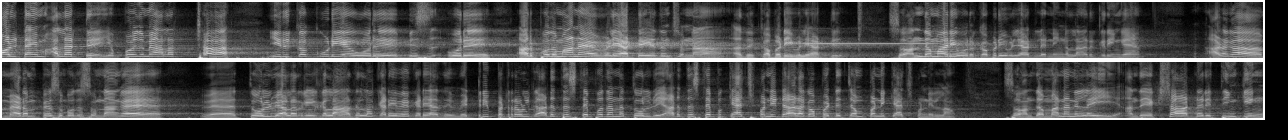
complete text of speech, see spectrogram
all time alert எப்பொழுதுமே அலர்ட்டாக இருக்கக்கூடிய ஒரு பிஸ் ஒரு அற்புதமான விளையாட்டு எதுன்னு சொன்னால் அது கபடி விளையாட்டு. ஸோ அந்த மாதிரி ஒரு கபடி விளையாட்டில் நீங்கள்லாம் இருக்கிறீங்க. அழகாக மேடம் பேசும்போது சொன்னாங்க தோல்வியாளர்களுக்கெல்லாம் அதெல்லாம் கிடையவே கிடையாது. வெற்றி பெற்றவர்களுக்கு அடுத்த ஸ்டெப்பு தானே தோல்வி. அடுத்த ஸ்டெப்பு கேட்ச் பண்ணிவிட்டு அழகாக போயிட்டு ஜம்ப் பண்ணி கேட்ச் பண்ணிடலாம். ஸோ அந்த மனநிலை அந்த எக்ஸ்ட்ரா ஆர்டினரி திங்கிங்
